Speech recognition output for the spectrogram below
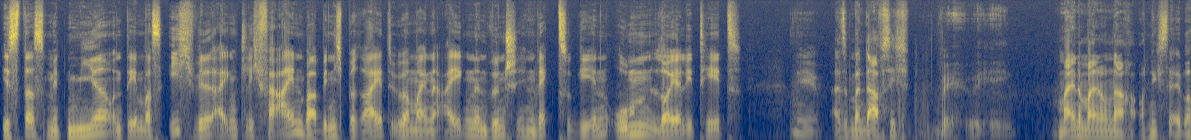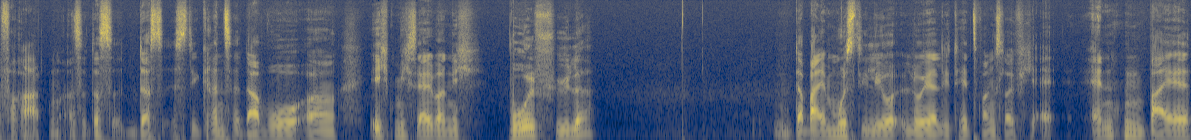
ist das mit mir und dem, was ich will, eigentlich vereinbar? Bin ich bereit, über meine eigenen Wünsche hinwegzugehen, um Loyalität? Nee, also man darf sich meiner Meinung nach auch nicht selber verraten. Also das, das ist die Grenze. Da, wo äh, ich mich selber nicht wohlfühle, dabei muss die Lo Loyalität zwangsläufig e-, enden, weil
